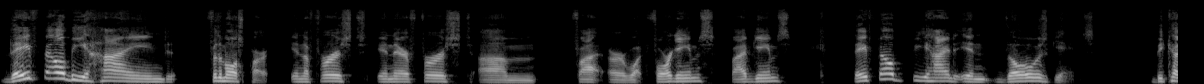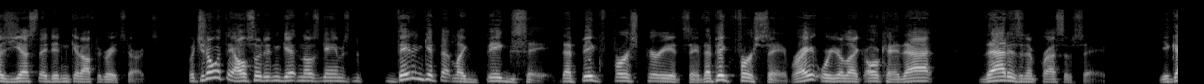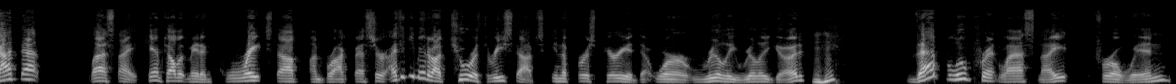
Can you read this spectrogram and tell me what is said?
they fell behind for the most part in the first in their first um five or what four games, five games. They fell behind in those games because yes, they didn't get off to great starts. But you know what they also didn't get in those games? They didn't get that like big save, that big first period save, that big first save, right? Where you're like, okay, that that is an impressive save. You got that last night. Cam Talbot made a great stop on Brock Boeser. I think he made about two or three stops in the first period that were really, really good. Mhm. That blueprint last night for a win,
